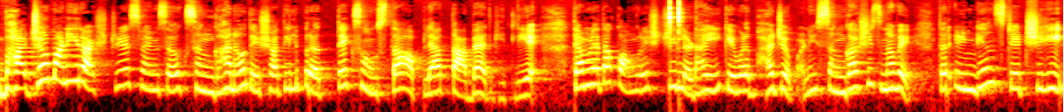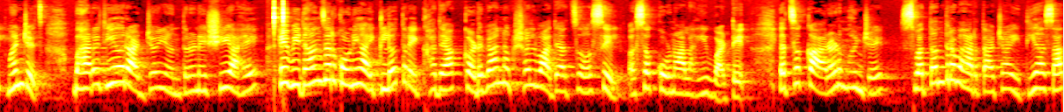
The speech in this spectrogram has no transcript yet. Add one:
भाजप आणि राष्ट्रीय स्वयंसेवक संघानं देशातील प्रत्येक संस्था आपल्या ताब्यात घेतली आहे. त्यामुळे आता काँग्रेसची लढाई केवळ भाजप आणि संघाशीच नव्हे तर इंडियन स्टेटशीही म्हणजेच भारतीय राज्य यंत्रणेशी आहे. हे विधान जर कोणी ऐकलं तर एखाद्या कडव्या नक्षलवाद्याचं असेल असं कोणालाही वाटेल. याचं कारण म्हणजे स्वतंत्र भारताच्या इतिहासात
